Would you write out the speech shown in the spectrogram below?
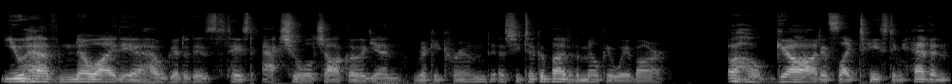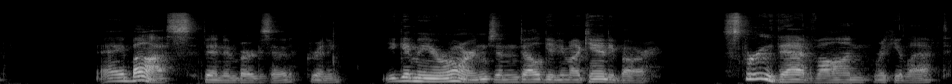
You have no idea how good it is to taste actual chocolate again, Ricky crooned as she took a bite of the Milky Way bar. Oh god, it's like tasting heaven. Hey, boss, Vandenberg said, grinning. You give me your orange, and I'll give you my candy bar. Screw that, Vaughn, Ricky laughed.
